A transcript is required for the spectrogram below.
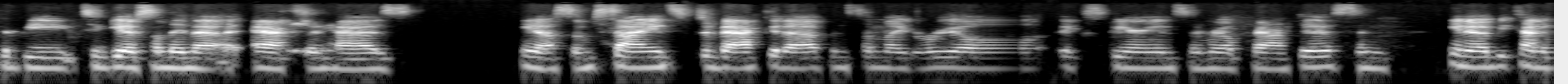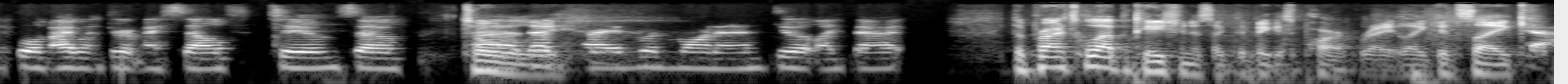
to be to give something that actually has you know some science to back it up and some like real experience and real practice and you know it'd be kind of cool if i went through it myself too so uh, Totally. that's why i would want to do it like that the practical application is like the biggest part, right? Like it's like Yeah.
